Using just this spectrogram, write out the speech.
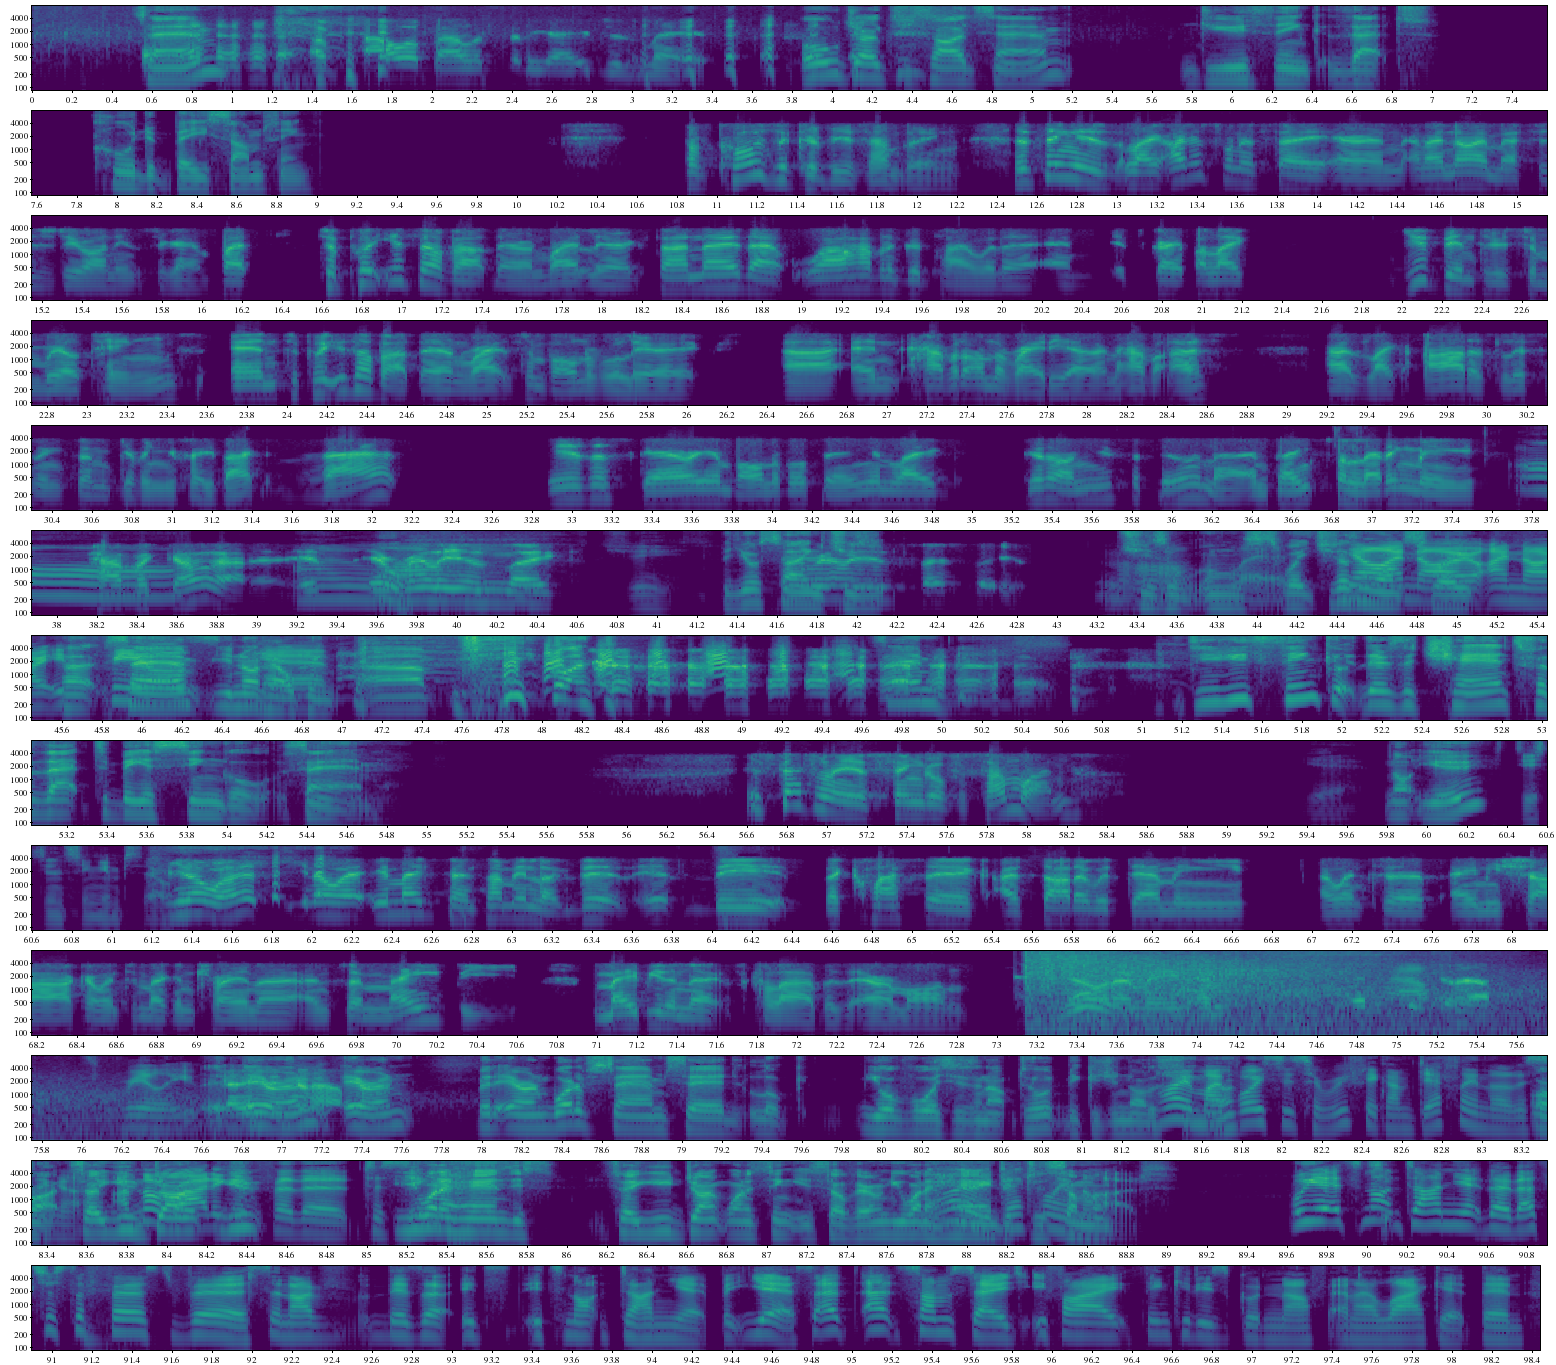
Sam, a power ballad for the ages, mate. all jokes aside, Sam, do you think that could be something? Of course, it could be something. The thing is, like, I just want to say, Erin, and I know I messaged you on Instagram, but to put yourself out there and write lyrics, I know that while having a good time with it and it's great, but like, you've been through some real things, and to put yourself out there and write some vulnerable lyrics uh, and have it on the radio and have us as like artists listening to them, giving you feedback, that is a scary and vulnerable thing, and like, good on you for doing that, and thanks for letting me have a go at it. It, it really is like. But you're saying really she's is so sweet. she's a oh, sweet. She doesn't No, I know, sweet. I know. It uh, Sam, you're not yeah. helping. Um, Sam, do you think there's a chance for that to be a single, Sam? It's definitely a single for someone. Yeah. Not you? He's distancing himself. You know what? You know what? It makes sense. I mean, look, the it, the the classic. I started with Demi. I went to Amy Shark. I went to Meghan Trainor, and so maybe, maybe the next collab is Erin Molan. You know what I mean? And anything. It's really. Anything could Erin. Erin, but Erin, what if Sam said, "Look, your voice isn't up to it because you're not a No, singer." my voice is horrific. I'm definitely not a All singer. right, so you I'm not don't. writing you, it for the to sing. You want to hand this? So you don't want to sing it yourself, Erin? You want to No, hand it to someone? not. Well, yeah, it's not done yet though. That's just the first verse, and I've there's a it's it's not done yet. But yes, at at some stage, if I think it is good enough and I like it, then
